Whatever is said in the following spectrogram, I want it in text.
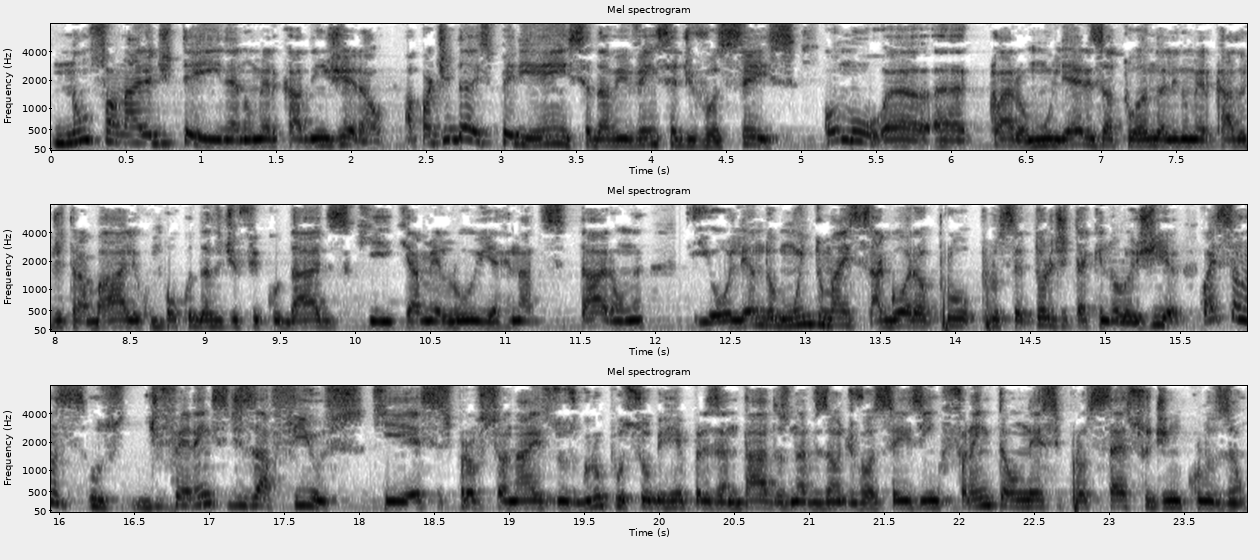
não só na área de TI, né, no mercado em geral. A partir da experiência, da vivência de vocês, como, é, é, claro, mulheres atuando ali no mercado de trabalho, com um pouco das dificuldades que, que a Melu e a Renata citaram, né, e olhando muito mais agora para o setor de tecnologia, quais são as, os diferentes desafios que esses profissionais dos grupos subrepresentados, na visão de vocês, enfrentam nesse processo de inclusão?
